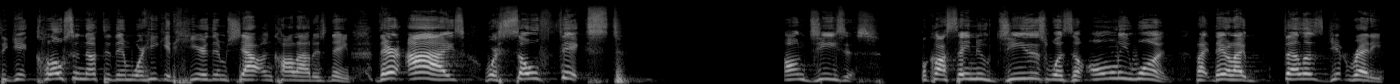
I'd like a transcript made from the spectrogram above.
to get close enough to them where he could hear them shout and call out his name. Their eyes were so fixed on Jesus because they knew Jesus was the only one. Like they were like, fellas, get ready.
